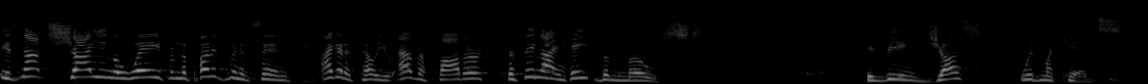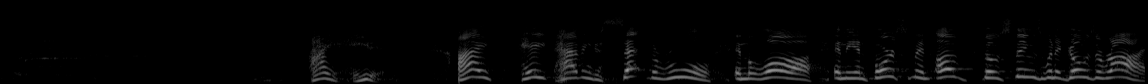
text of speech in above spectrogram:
is not shying away from the punishment of sins. I got to tell you, as a father, the thing I hate the most is being just with my kids. I hate it. I hate having to set the rule and the law and the enforcement of those things when it goes awry.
